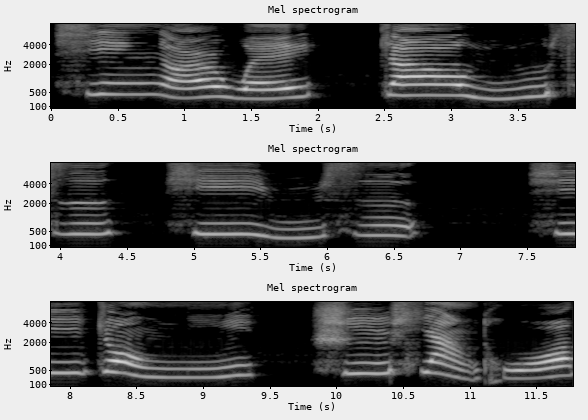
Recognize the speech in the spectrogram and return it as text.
心而为。朝于斯，夕于斯。昔仲尼，师向陀，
